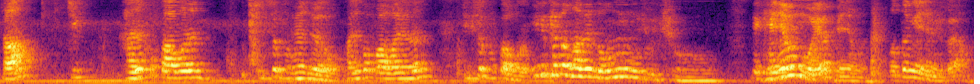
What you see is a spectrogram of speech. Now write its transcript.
자, 직 가정법 과거는 직설법 현재로, 가정법 과거는 직설법 과거로 이렇게만 가면 너무너무 좋죠. 개념은 뭐예요? 개념은 어떤 개념일까요?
